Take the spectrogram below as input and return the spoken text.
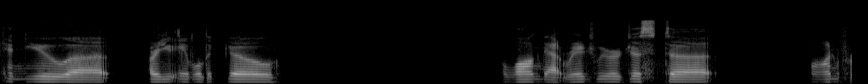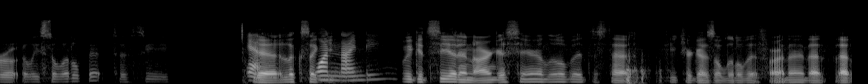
Can you, uh, are you able to go along that ridge we were just uh, on for at least a little bit to see? Yeah. yeah it looks like you- 190. we could see it in Argus here a little bit, just that feature goes a little bit farther. That that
